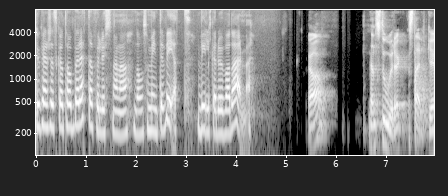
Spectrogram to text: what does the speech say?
Du kanskje skal ta og berette for lytterne, de som ikke vet, hvilke du var der med? Ja, den store, sterke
